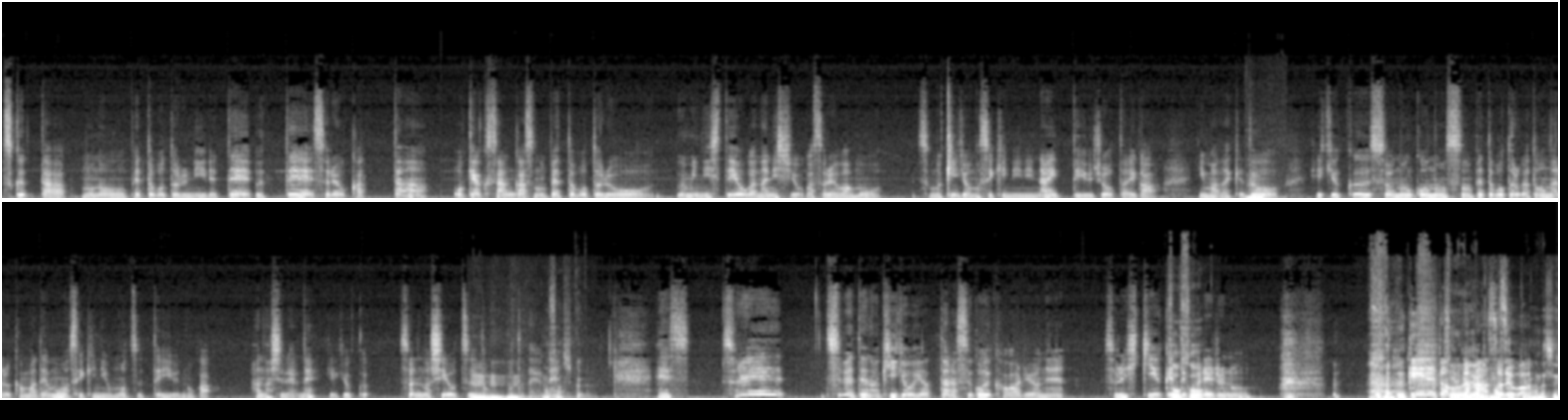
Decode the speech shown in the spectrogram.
作ったものをペットボトルに入れて売ってそれを買ったお客さんがそのペットボトルを海に捨てようが何しようがそれはもうその企業の責任にないっていう状態が今だけど、う結局その後のそのペットボトルがどうなるかまでも責任を持つっていうのが話だよね結局それの CO2 のことだよね。うんうんうん。まさ。しくえそそれ全ての企業やったらすごい変わるよね。それ引き受けてくれるの？受け入れたのかな？それは。っていう話。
